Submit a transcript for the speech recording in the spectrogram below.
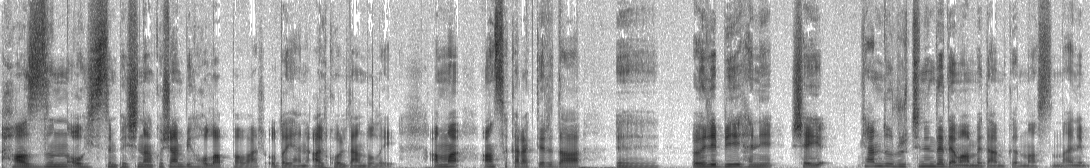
hazzın, o hissin peşinden koşan bir Holappa var. O da yani alkolden dolayı. Ama Ansa karakteri daha e, öyle bir hani şey kendi rutininde devam eden bir kadın aslında. Hani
